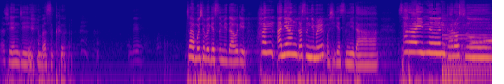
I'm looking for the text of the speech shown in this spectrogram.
다시 NG 마스크 네. 자 모셔보겠습니다 우리 한안양 가수님을 모시겠습니다 살아있는 가로수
